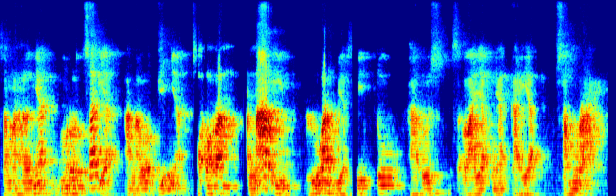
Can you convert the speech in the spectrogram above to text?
sama halnya menurut saya analoginya seorang penari luar biasa. Itu harus selayaknya kayak samurai.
